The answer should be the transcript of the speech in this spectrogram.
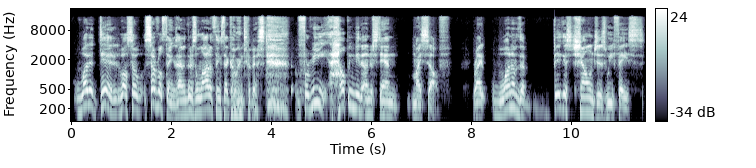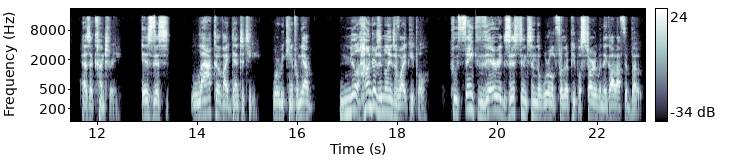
what it did, well, so several things. I mean, there's a lot of things that go into this. For me, helping me to understand myself, right? One of the biggest challenges we face as a country is this lack of identity where we came from. We have mil- hundreds of millions of white people who think their existence in the world for their people started when they got off the boat.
